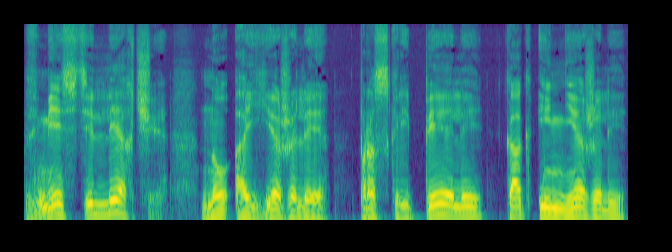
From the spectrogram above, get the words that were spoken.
Вместе легче, ну а ежели проскрипели, как и нежели,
